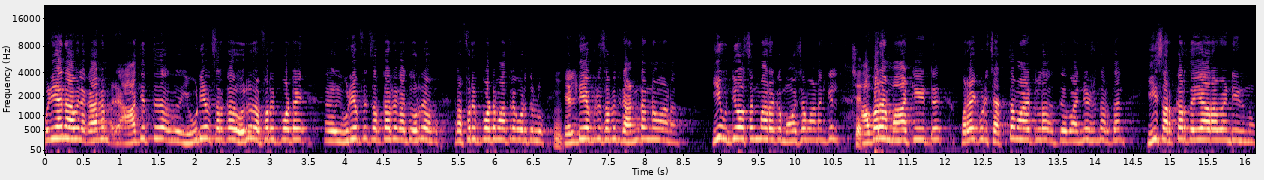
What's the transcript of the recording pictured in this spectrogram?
ഒഴിയാനാവില്ല കാരണം ആദ്യത്തെ യു ഡി എഫ് സർക്കാർ ഒരു റെഫർ റിപ്പോർട്ടേ യു ഡി എഫ് സർക്കാരിന്റെ കാലത്ത് ഒരു റെഫർ റിപ്പോർട്ട് മാത്രമേ കൊടുത്തുള്ളൂ. എൽ ഡി എഫിന്റെ സമയത്ത് രണ്ടെണ്ണമാണ്. ഈ ഉദ്യോഗസ്ഥന്മാരൊക്കെ മോശമാണെങ്കിൽ അവരെ മാറ്റിയിട്ട് കുറെ കൂടി ശക്തമായിട്ടുള്ള അന്വേഷണം നടത്താൻ ഈ സർക്കാർ തയ്യാറാവേണ്ടിയിരുന്നു.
